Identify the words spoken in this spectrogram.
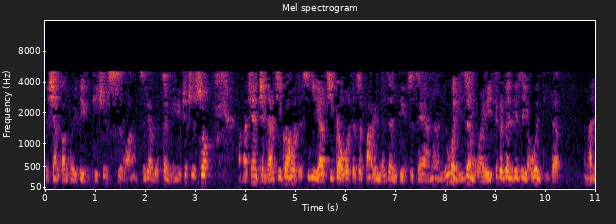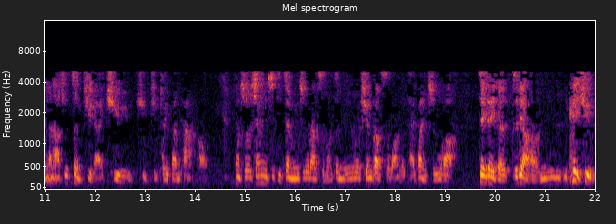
的相关规定，提出死亡资料的证明，也就是说。啊，现在检察机关或者是医疗机构或者是法院的认定是这样。那如果你认为这个认定是有问题的，那你要拿出证据来去去去推翻它。哦，像说相应尸体证明书啦、死亡证明书或宣告死亡的裁判书哈，这类的资料哈，你你可以去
